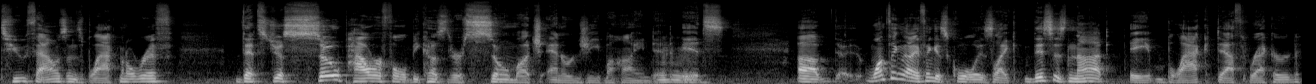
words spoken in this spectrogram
2000s black metal riff that's just so powerful because there's so much energy behind it. It's uh, one thing that I think is cool is like this is not a Black Death record,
